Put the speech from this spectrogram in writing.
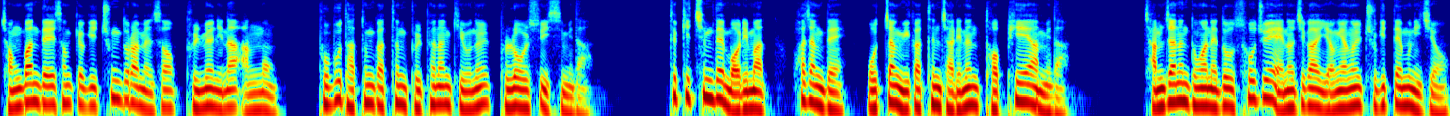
정반대의 성격이 충돌하면서 불면이나 악몽, 부부 다툼 같은 불편한 기운을 불러올 수 있습니다. 특히 침대 머리맡, 화장대, 옷장 위 같은 자리는 더 피해야 합니다. 잠자는 동안에도 소주의 에너지가 영향을 주기 때문이지요.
